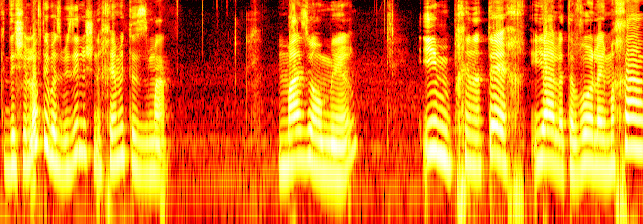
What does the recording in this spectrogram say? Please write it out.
כדי שלא תבזבזי לשניכם את הזמן. מה זה אומר? אם מבחינתך, יאללה, תבוא אליי מחר,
